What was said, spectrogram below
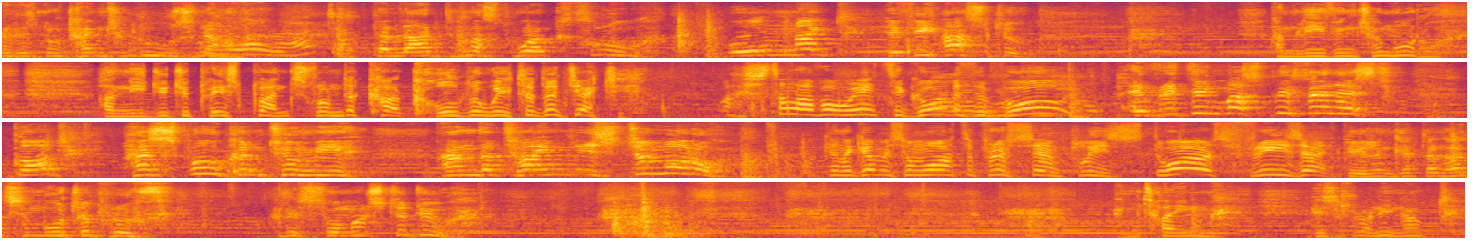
There is no time to lose now. All right? The lad must work through all night if he has to. I'm leaving tomorrow. I'll need you to place planks from the kirk all the way to the jetty. I still have a way to go with the boat. Everything must be finished. God has spoken to me, and the time is tomorrow. Can I get me some waterproof then, please? The water's freezing. Deal and get the lad some waterproof. There is so much to do. And time is running out.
